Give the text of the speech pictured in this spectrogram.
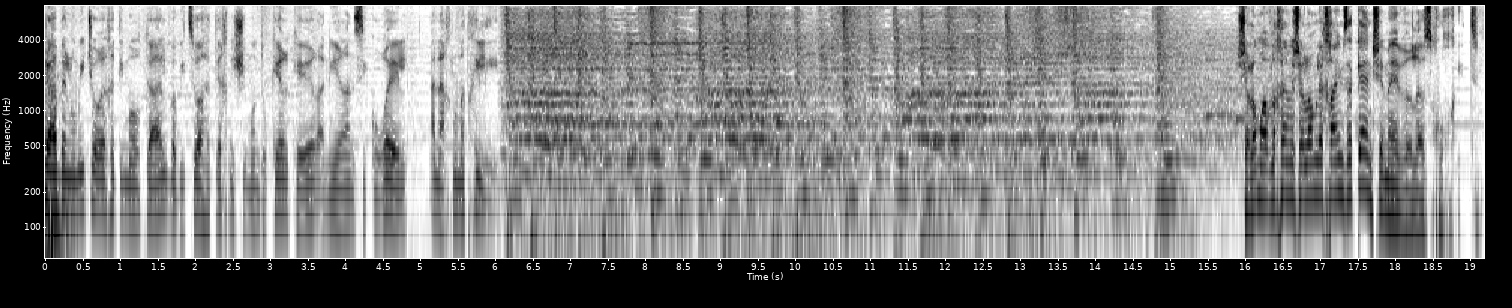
השעה הבינלאומית שעורכת עם אורטל, בביצוע הטכני שמעון דוקרקר, אני ערן סיקורל, אנחנו מתחילים. שלום רב לכם ושלום לחיים זקן שמעבר לזכוכית.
